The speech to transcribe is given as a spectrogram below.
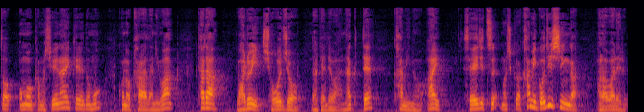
と思うかもしれないけれどもこの体にはただ悪い症状だけではなくて神の愛誠実もしくは神ご自身が現れる。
